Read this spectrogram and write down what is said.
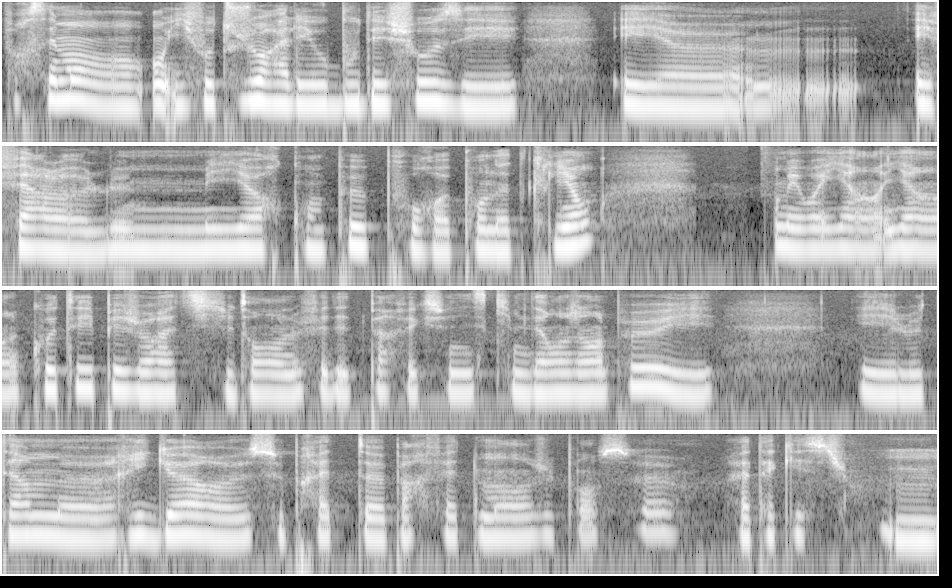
forcément, il faut toujours aller au bout des choses et, et, euh, et faire le meilleur qu'on peut pour, pour notre client. Mais ouais, il y, y, a un côté péjoratif dans le fait d'être perfectionniste qui me dérange un peu et, et le terme euh, rigueur se prête parfaitement, je pense, à ta question. Mm.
